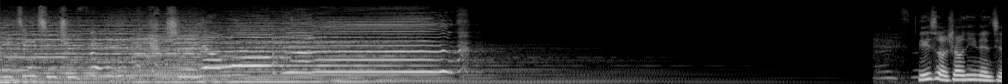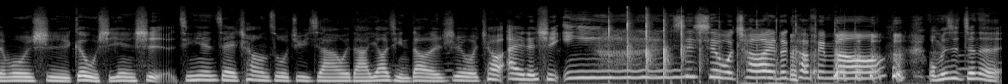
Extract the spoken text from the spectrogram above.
以尽情去飞，只要我愿。你所收听的节目是歌舞实验室，今天在创作俱佳为大家邀请到的是我超爱的是英英，谢谢我超爱的咖啡猫，我们是真的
